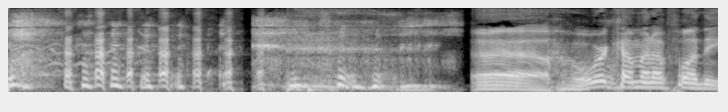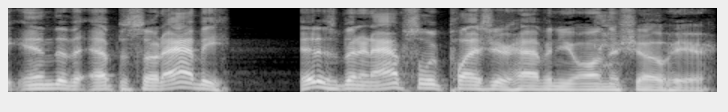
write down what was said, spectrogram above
uh, we're coming up on the end of the episode. Abby, it has been an absolute pleasure having you on the show here.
